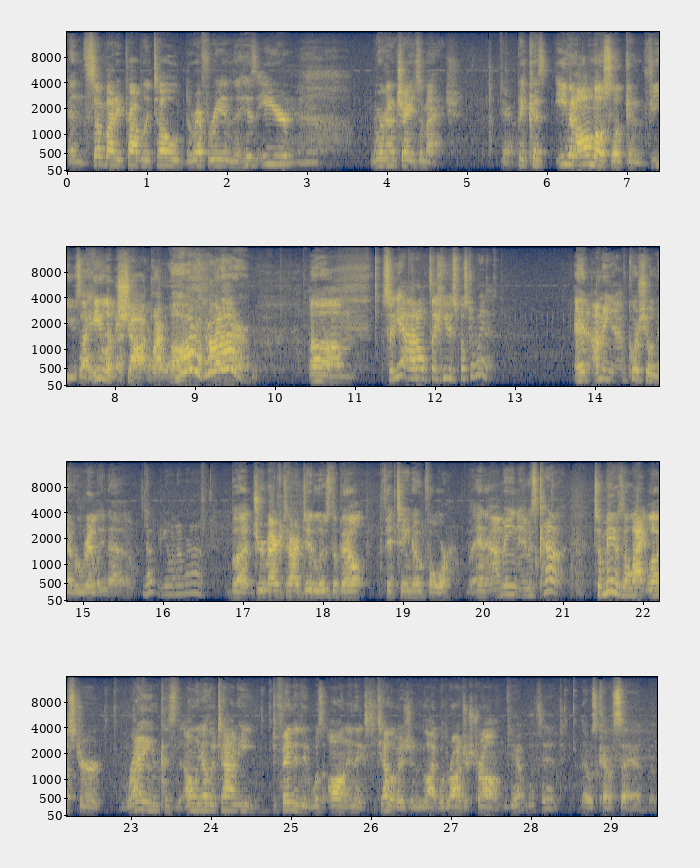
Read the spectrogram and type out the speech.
and somebody probably told the referee in his ear, "We're going to change the match." Yeah. Because even almost looked confused, like he looked shocked, like what what is going on here? Um. So yeah, I don't think he was supposed to win it. And I mean, of course, you'll never really know. No, you'll never know. But Drew McIntyre did lose the belt, fifteen oh four, and I mean, it was kind of to me it was a lackluster reign because the only other time he defended it was on NXT television, like with Roderick Strong. Yeah, that's it. That was kind of sad, but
